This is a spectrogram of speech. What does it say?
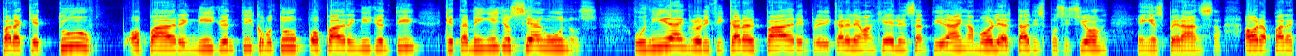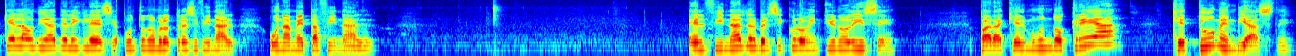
para que tú oh Padre, en mí, yo en ti, como tú, oh Padre, en mí, yo en ti, que también ellos sean unos, unida en glorificar al Padre, en predicar el Evangelio, en santidad, en amor, lealtad, disposición, en esperanza. Ahora, ¿para qué la unidad de la iglesia? Punto número tres y final, una meta final. El final del versículo 21 dice, para que el mundo crea que tú me enviaste.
